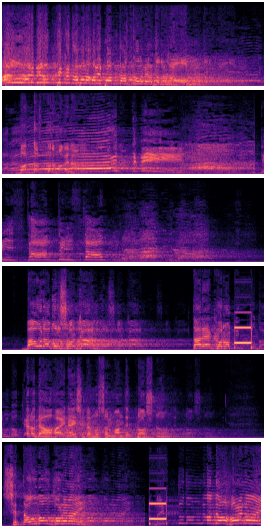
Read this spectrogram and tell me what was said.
আল্লাহর বিরুদ্ধে কথা বলা হবে, বরদাস্ত করবে না জনগণ। বরদাস্ত করা হবে না। বাউল আবুল সরকার, তার এখনও মৃত্যুদণ্ড কেন দেওয়া হয় নাই সেটা মুসলমানদের প্রশ্ন। সে তাওবাও করে নাই। মৃত্যুদণ্ড দেওয়া হয় নাই।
